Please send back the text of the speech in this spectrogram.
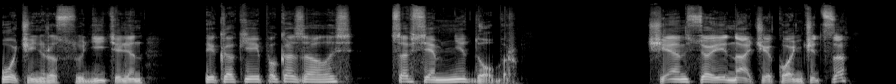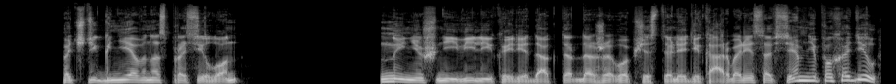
очень рассудителен и, как ей показалось, совсем недобр. «Чем все иначе кончится?» Почти гневно спросил он. Нынешний великий редактор даже в обществе леди Карбери совсем не походил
